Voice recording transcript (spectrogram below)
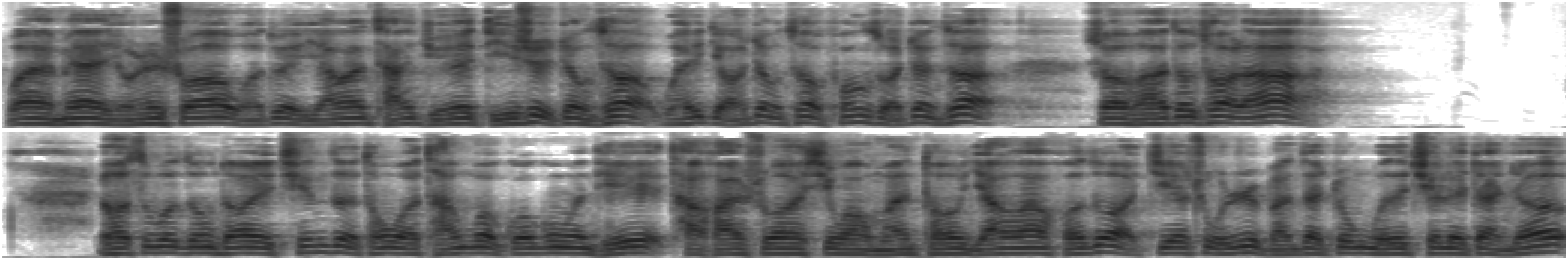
外面有人说我对延安采取敌视政策、围剿政策、封锁政策，说法都错了。罗斯福总统也亲自同我谈过国共问题，他还说希望我们同延安合作，结束日本在中国的侵略战争。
